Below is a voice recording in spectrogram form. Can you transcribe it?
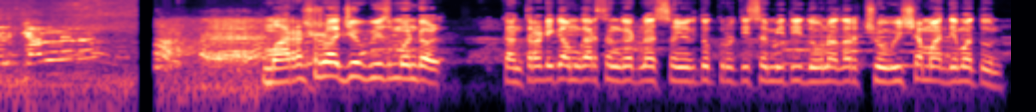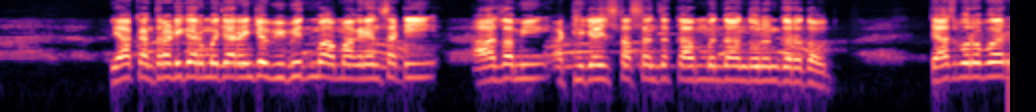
तर ज्या वेळेला महाराष्ट्र राज्य वीज मंडळ कंत्राटी कामगार संघटना संयुक्त कृती समिती दोन हजार चोवीसच्या माध्यमातून या कंत्राटी कर्मचाऱ्यांच्या विविध मा मागण्यांसाठी आज आम्ही अठ्ठेचाळीस तासांचं काम बंद आंदोलन करत आहोत. त्याचबरोबर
